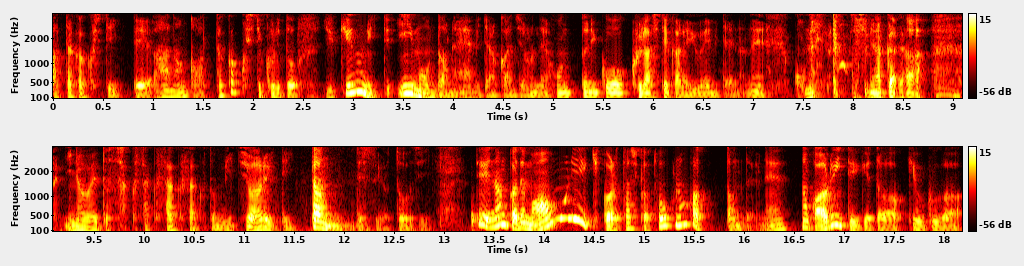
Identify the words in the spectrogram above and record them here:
あったかくしていってあなんかあったかくしてくると雪国っていいもんだねみたいな感じのね本当にこう暮らしてから言えみたいなねコメントをしながら 井上とサクサクサクサクと道を歩いて行ったんですよ当時。でなんかでも青森駅から確か遠くなかったんだよね。なんか歩いて行けた記憶が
